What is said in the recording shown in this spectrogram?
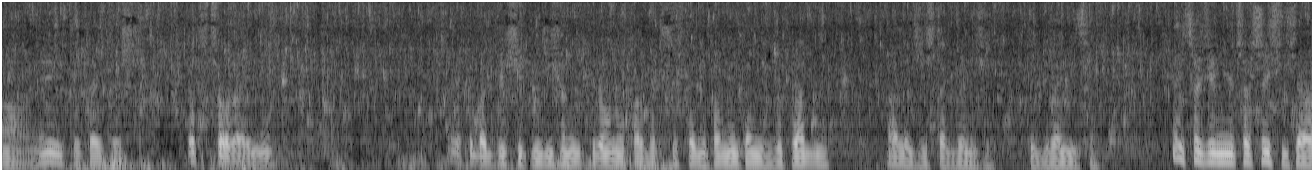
O, i tutaj też od wczoraj, nie? Ja chyba 250 mikronów albo 300, nie pamiętam już dokładnie, ale gdzieś tak będzie w tych granicach. No i codziennie trzeba czyścić, a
